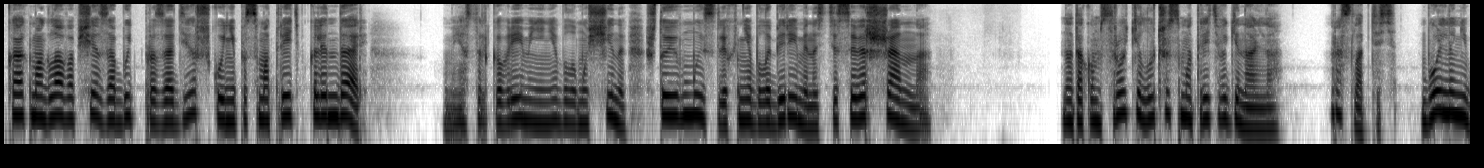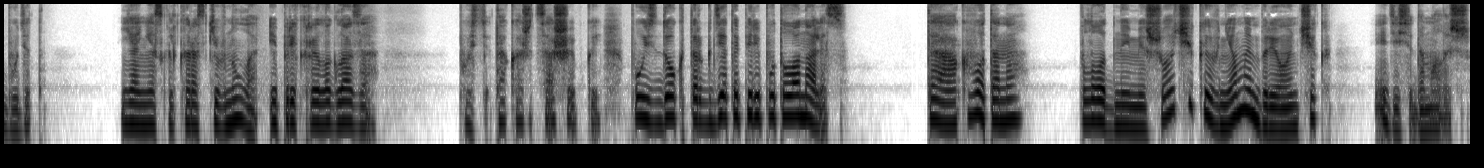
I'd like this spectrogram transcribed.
Как могла вообще забыть про задержку и не посмотреть в календарь? У меня столько времени не было мужчины, что и в мыслях не было беременности совершенно. На таком сроке лучше смотреть вагинально. Расслабьтесь, больно не будет. Я несколько раз кивнула и прикрыла глаза. Пусть это окажется ошибкой, пусть доктор где-то перепутал анализ. Так, вот оно. Плодный мешочек и в нем эмбриончик. Иди сюда, малыш.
